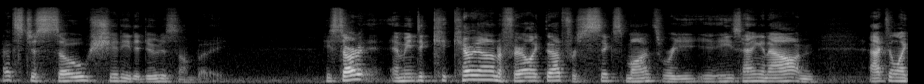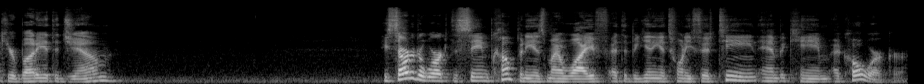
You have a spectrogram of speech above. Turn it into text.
That's just so shitty to do to somebody. He started, I mean, to carry on an affair like that for six months where he's hanging out and acting like your buddy at the gym, he started to work at the same company as my wife at the beginning of 2015 and became a coworker.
